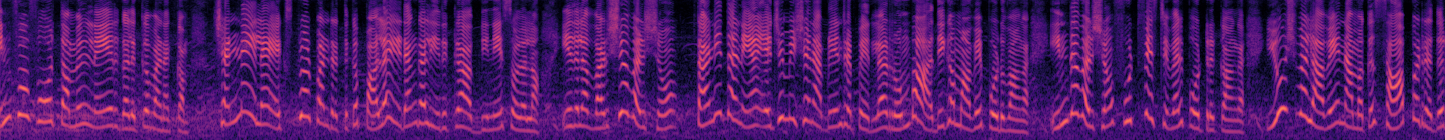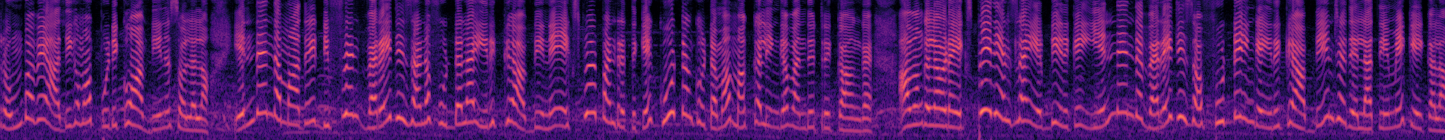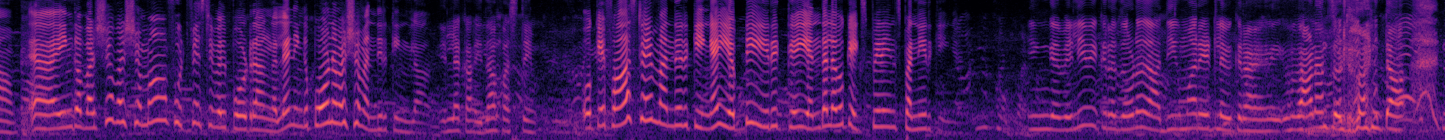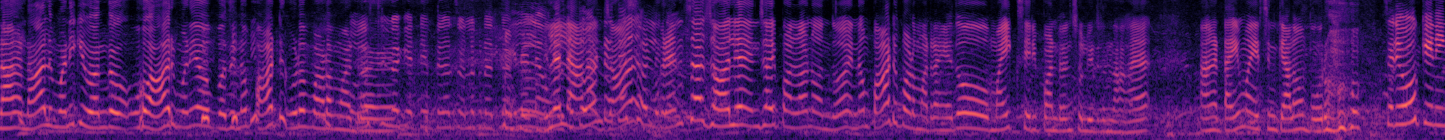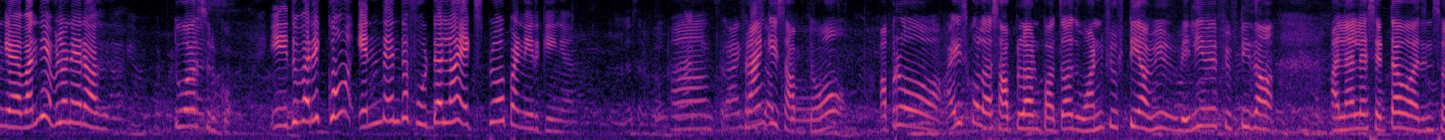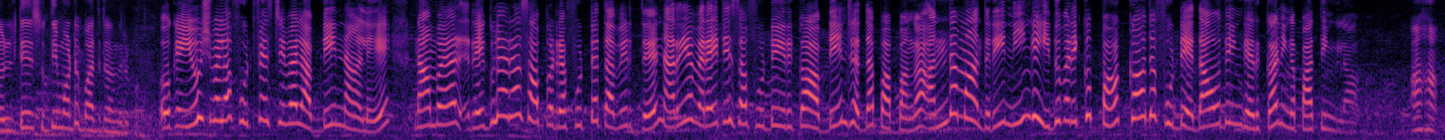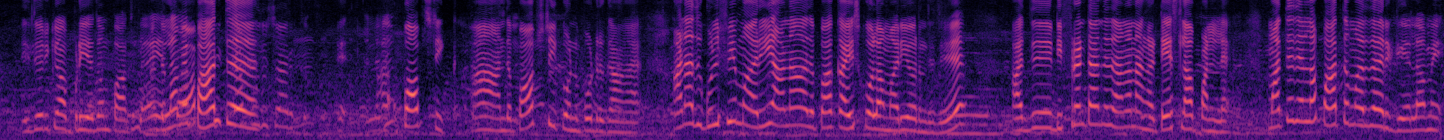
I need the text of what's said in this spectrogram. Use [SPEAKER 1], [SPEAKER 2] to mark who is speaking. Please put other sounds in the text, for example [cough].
[SPEAKER 1] Info four Tamil நேயர்களுக்கு வணக்கம். சென்னையில் எக்ஸ்ப்ளோர் பண்ணுறதுக்கு பல இடங்கள் இருக்குது அப்படின்னே சொல்லலாம். இதில் வருஷ வருஷம் தனித்தனியாக எஜுமிஷன் அப்படின்ற பேரில் ரொம்ப அதிகமாகவே போடுவாங்க. இந்த வருஷம் ஃபுட் ஃபெஸ்டிவல் போட்டிருக்காங்க. யூஸ்வலாகவே நமக்கு சாப்பிட்றது ரொம்பவே அதிகமாக பிடிக்கும் அப்படின்னு சொல்லலாம். எந்தெந்த மாதிரி டிஃப்ரெண்ட் வெரைட்டிஸான ஃபுட்டெல்லாம் இருக்குது அப்படின்னு எக்ஸ்ப்ளோர் பண்ணுறதுக்கே கூட்டம் கூட்டமாக மக்கள் இங்கே வந்துட்டு இருக்காங்க அவங்களோட எக்ஸ்பீரியன்ஸ்லாம் எப்படி இருக்குது எந்தெந்த வெரைட்டிஸ் ஆஃப் ஃபுட்டு இங்கே இருக்குது அப்படின்றது எல்லாத்தையுமே கேட்கலாம். இங்கே வருஷ வருஷமா ஃபுட் ஃபெஸ்டிவல் போடுறாங்கல்ல. நீங்க போன வருஷம் வந்திருக்கீங்களா?
[SPEAKER 2] இல்லைக்கா இதான் first time
[SPEAKER 1] okay first time வந்திருக்கீங்க. எப்படி இருக்கு? எந்த அளவுக்கு எக்ஸ்பீரியன்ஸ் பண்ணியிருக்கீங்க
[SPEAKER 2] இங்கே வெளியே விற்கிறதோட அதிகமாக ரேட்டில் விற்கிறாங்க வேணான்னு சொல்லிட்டு வந்துட்டான் நாங்கள் நாலு மணிக்கு வந்தோம். ஓ ஆறு மணி ஆக போகுது. இன்னும் பாட்டு கூட பாட மாட்டேறாங்க. இல்லை இல்லை ஃப்ரெண்ட்ஸாக ஜாலியாக என்ஜாய் பண்ணலான்னு வந்தோம். இன்னும் பாட்டு பாட மாட்டாங்க ஏதோ மைக் சரி பண்ணுறேன்னு சொல்லிட்டு இருந்தாங்க. நாங்கள் டைம் ஆயிடுச்சுன்னு கிளம்ப போகிறோம்
[SPEAKER 1] சரி ஓகே நீங்க வந்து எவ்வளோ நேரம் ஆகுது?
[SPEAKER 2] டூ ஹவர்ஸ் இருக்கும்.
[SPEAKER 1] இது வரைக்கும் எந்தெந்த ஃபுட்டெல்லாம் எக்ஸ்ப்ளோர் பண்ணியிருக்கீங்க
[SPEAKER 2] ஃப்ராங்கி சாப்பிட்டோம். அப்புறம் ஐஸ் கோலா சாப்பிட்லான்னு பார்த்தோம். அது ஒன் ஃபிஃப்டி வெளியவே ஃபிஃப்டி தான். அதனால் செட் ஆகாதுன்னு சொல்லிட்டு சுற்றி மட்டும் பார்த்துட்டு வந்திருக்கோம்.
[SPEAKER 1] ஓகே யூஸ்வலாக ஃபுட் ஃபெஸ்டிவல் அப்படின்னாலே நாம் ரெகுலராக சாப்பிட்ற ஃபுட்டை தவிர்த்து நிறைய வெரைட்டிஸ் ஆஃப் ஃபுட்டு இருக்கா அப்படின்றத பார்ப்பாங்க. அந்த மாதிரி நீங்கள் இது வரைக்கும் பார்க்காத ஃபுட் ஏதாவது இங்கே இருக்கா? நீங்கள் பார்த்தீங்களா?
[SPEAKER 2] ஆஹா. இது வரைக்கும் அப்படி எதுவும் பார்க்கல. எல்லாமே பார்த்து பாப் ஸ்டிக் ஆ அந்த பாப் ஸ்டிக் ஒன்று போட்டிருக்காங்க. ஆனால் அது குல்ஃபி மாதிரி ஆனால் அதை பார்க்க ஐஸ் கோலா மாதிரியும் இருந்தது. அது டிஃப்ரெண்ட்டாக இருந்தது ஆனால் நாங்கள் டேஸ்ட்லாம் பண்ணல. மற்றதெல்லாம் பார்த்த மாதிரி தான் இருக்குது எல்லாமே.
